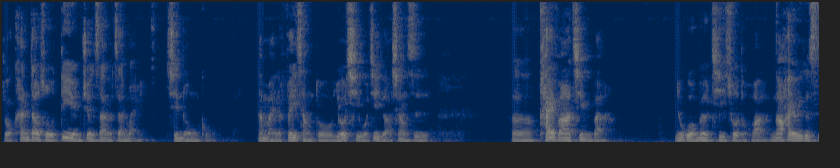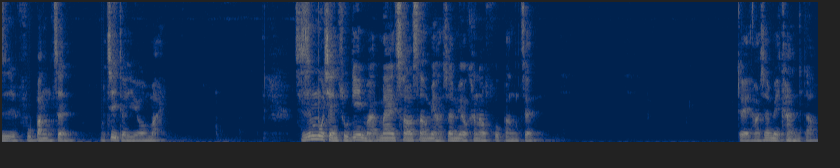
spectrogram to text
有看到说地缘券商有在买金融股，那买了非常多，尤其我记得好像是呃开发金吧，如果我没有记错的话，然后还有一个是福邦证，我记得也有买，只是目前主力买卖超上面好像没有看到福邦证。对，好像没看到。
